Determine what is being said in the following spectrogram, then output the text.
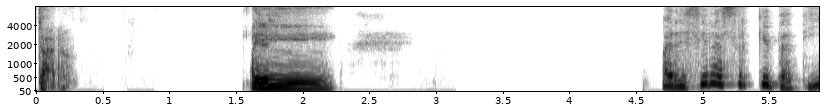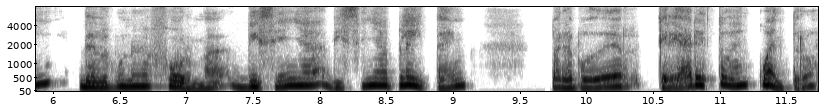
Claro. El... Pareciera ser que Tati, de alguna forma, diseña, diseña Playtime para poder crear estos encuentros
